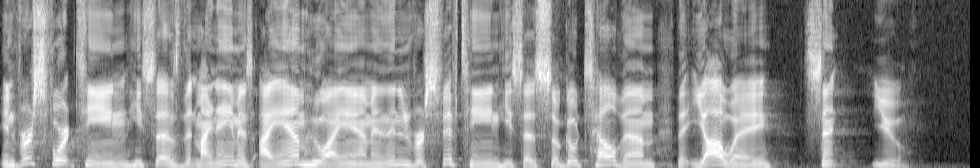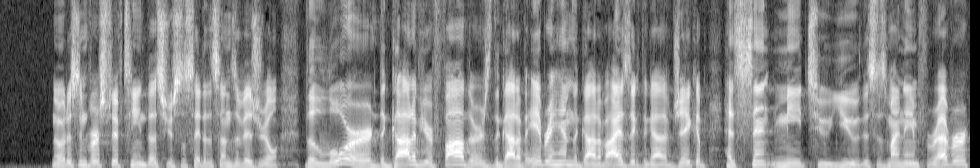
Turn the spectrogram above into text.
In verse 14, he says that my name is I am who I am. And then in verse 15, he says, So go tell them that Yahweh sent you. Notice in verse 15, thus you shall say to the sons of Israel, The Lord, the God of your fathers, the God of Abraham, the God of Isaac, the God of Jacob, has sent me to you. This is my name forever.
